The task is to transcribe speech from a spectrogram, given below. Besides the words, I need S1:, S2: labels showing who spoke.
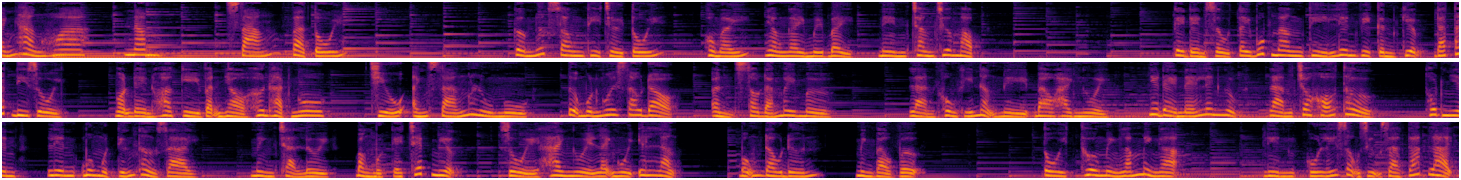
S1: gánh hàng hoa, năm, sáng và tối. Cơm nước xong thì trời tối. Hôm ấy, nhằm ngày 17 nên trăng chưa mọc. Cây đèn dầu tây búp măng thì liên vì cần kiệm đã tắt đi rồi. Ngọn đèn hoa kỳ vặn nhỏ hơn hạt ngô, chiếu ánh sáng lù mù, tựa một ngôi sao đỏ, ẩn sau đám mây mờ. Làn không khí nặng nề bao hai người, như đè nén lên ngực, làm cho khó thở. Thốt nhiên liên buông một tiếng thở dài. Mình trả lời bằng một cái chép miệng, rồi hai người lại ngồi yên lặng. Bỗng đau đớn, mình bảo vợ, tôi thương mình lắm mình ạ. Liền cố lấy giọng dịu dàng đáp lại,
